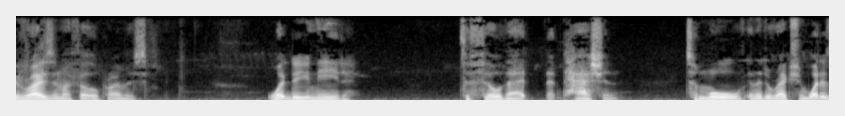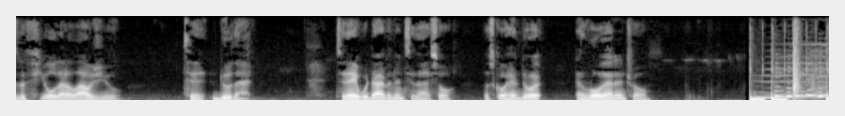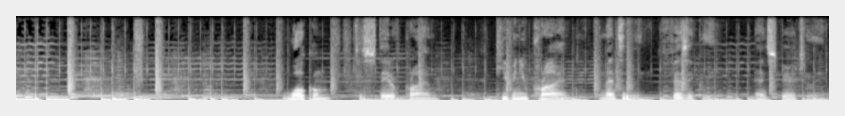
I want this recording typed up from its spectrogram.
Good rising, my fellow primers. What do you need to feel that that passion to move in the direction? What is the fuel that allows you to do that? Today we're diving into that. So let's go ahead and do it and roll that intro. Welcome to State of Prime, keeping you primed mentally, physically, and spiritually.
